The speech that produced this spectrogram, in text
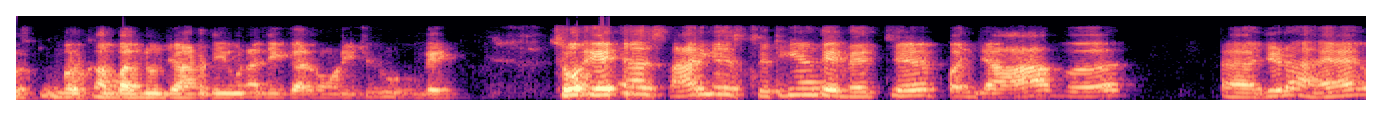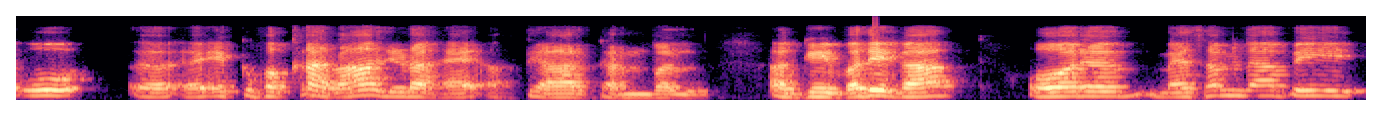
ਉਸ ਮੁਲਕਾਂ ਵੱਲ ਨੂੰ ਜਾਣ ਦੀ ਉਹਨਾਂ ਦੀ ਗੱਲ ਹੋਣੀ ਸ਼ੁਰੂ ਹੋ ਗਈ। ਸੋ ਇਹਨਾਂ ਸਾਰੀਆਂ ਸਥਿਤੀਆਂ ਦੇ ਵਿੱਚ ਪੰਜਾਬ ਜਿਹੜਾ ਹੈ ਉਹ ਇੱਕ ਵੱਖਰਾ ਰਾਹ ਜਿਹੜਾ ਹੈ ਅਖਤਿਆਰ ਕਰਨ ਵੱਲ ਅੱਗੇ ਵਧੇਗਾ। ਔਰ ਮੈਂ ਸਮਝਦਾ ਵੀ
